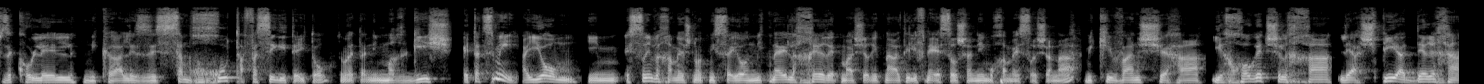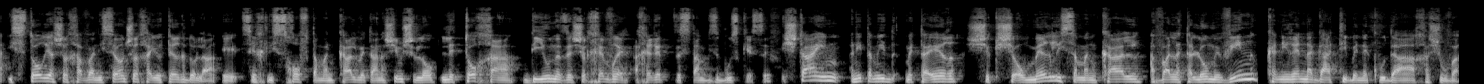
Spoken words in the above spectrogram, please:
זה כולל נקרא לזה סמכות הפסיגיטייטור זאת אומרת אני מרגיש את עצמי היום עם 25 שנות ניסיון מתנהל אחרת מאשר התנהלתי לפני 10 שנים או 15 שנה. מכיוון שהיכולת שלך להשפיע דרך ההיסטוריה שלך והניסיון שלך יותר גדולה אה, צריך לסחוף את המנכ"ל ואת האנשים שלו לתוך הדיון הזה של חבר'ה אחרת זה סתם בזבוז כסף. שתיים אני תמיד מתאר שכשאומר לי סמנכ"ל אבל אתה לא מבין כנראה נגעתי בנקודה חשובה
